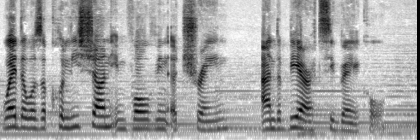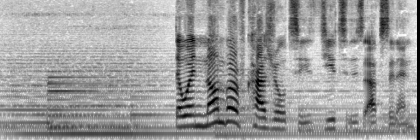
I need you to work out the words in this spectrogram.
where there was a collision involving a train and the BRT vehicle. There were a number of casualties due to this accident,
